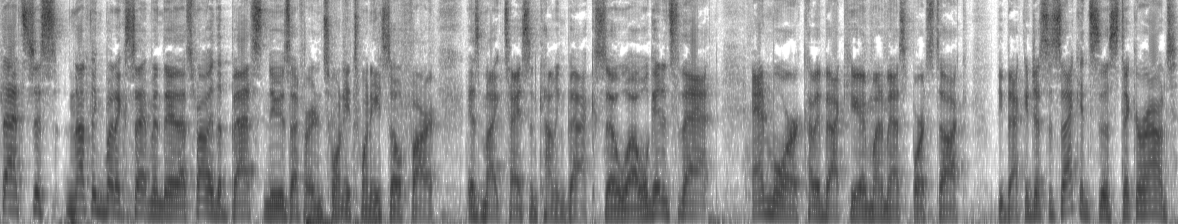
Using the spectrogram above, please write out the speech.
that's just nothing but excitement there. That's probably the best news I've heard in 2020 so far is Mike Tyson coming back. So uh, we'll get into that and more coming back here in Monday Madness Sports Talk. Be back in just a second, so stick around.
